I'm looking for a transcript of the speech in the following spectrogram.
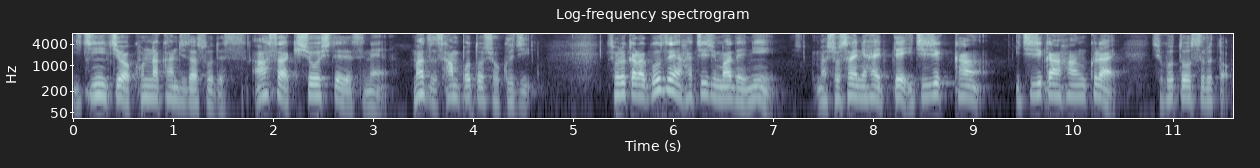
一日はこんな感じだそうです。朝起床してですねまず散歩と食事それから午前8時までに、まあ、書斎に入って1時間1時間半くらい仕事をすると。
